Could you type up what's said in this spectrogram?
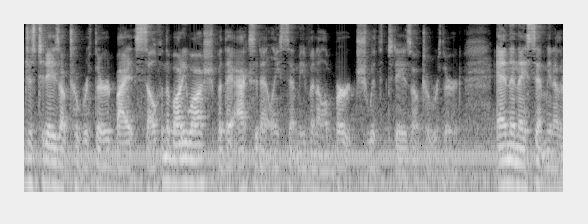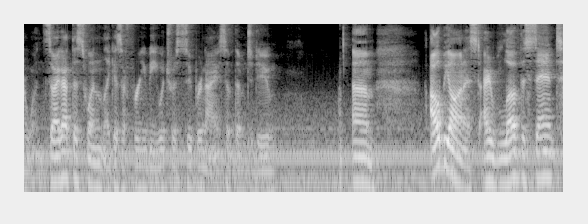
just today's October 3rd by itself in the body wash, but they accidentally sent me Vanilla Birch with today's October 3rd. And then they sent me another one. So I got this one like as a freebie, which was super nice of them to do. Um, I'll be honest, I love the scent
